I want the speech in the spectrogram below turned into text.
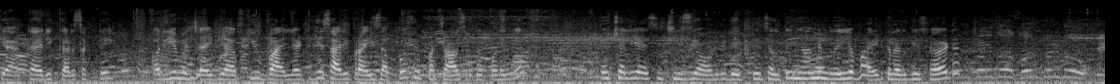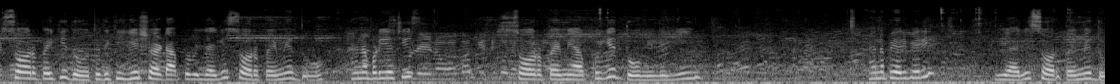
कैरी कर सकते हैं। और ये मिल जाएगी आपकी वायलेट ये सारी प्राइस आपको सिर्फ़ पचास रुपये पड़ेंगे। तो चलिए, ऐसी चीज़ें और भी देखते चलते यहाँ मिल रही है वाइट कलर की शर्ट सौ रुपये की दो तो देखिए ये शर्ट आपको मिल जाएगी सौ रुपये में दो। है ना बढ़िया चीज़? सौ रुपये में आपको ये दो मिलेगी। है ना प्यारी प्यारी? ये आ रही सौ रुपये में दो।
